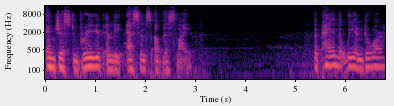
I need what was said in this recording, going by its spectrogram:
and just breathe in the essence of this life. The pain that we endure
